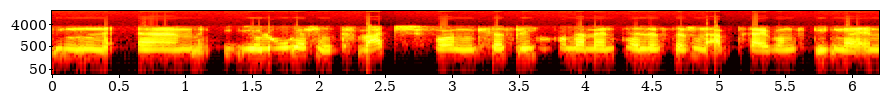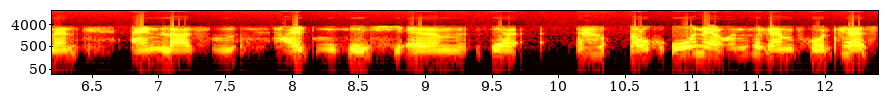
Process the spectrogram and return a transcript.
den ähm, ideologischen Quatsch von christlichen fundamentalistischen AbtreibungsgegnerInnen einlassen, halten sich ähm, sehr, auch ohne unseren Protest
